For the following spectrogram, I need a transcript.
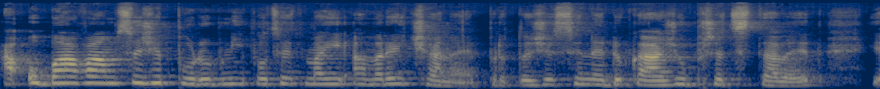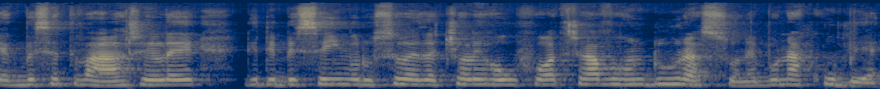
A obávám se, že podobný pocit mají američané, protože si nedokážu představit, jak by se tvářili, kdyby se jim Rusové začali houfovat třeba v Hondurasu nebo na Kubě.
